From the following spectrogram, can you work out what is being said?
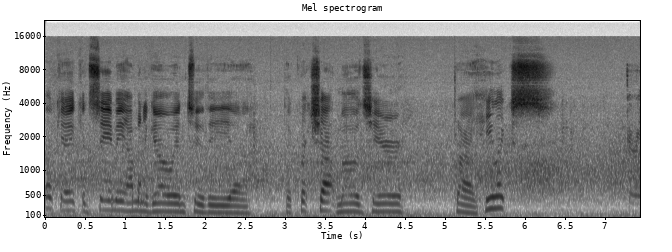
Okay, can see me. I'm going to go into the uh, the quick shot modes here. Try helix. Three,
